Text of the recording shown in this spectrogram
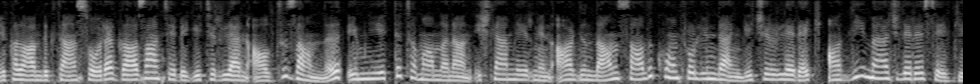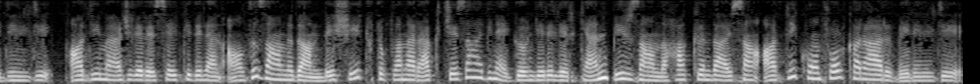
Yakalandıktan sonra Gaziantep'e getirilen 6 zanlı emniyette tamamlanan işlemlerinin ardından sağlık kontrolünden geçirilerek adli mercilere sevk edildi. Adli mercilere sevk edilen 6 zanlıdan 5'i tutuklanarak cezaevine gönderilirken bir zanlı hakkında ise adli kontrol kararı verildi.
